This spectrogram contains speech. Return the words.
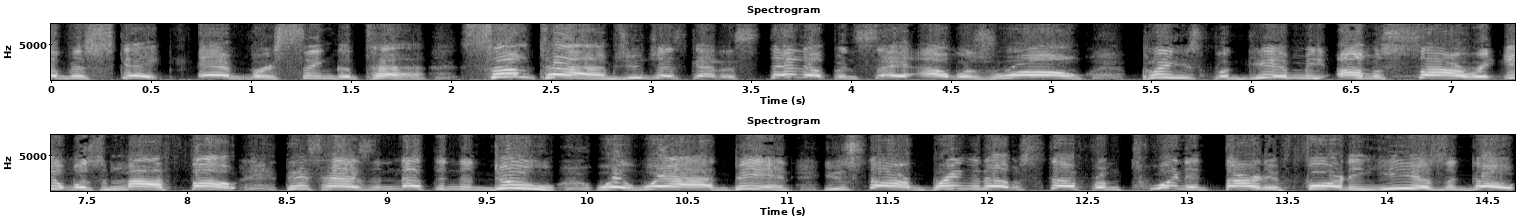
of escape every single time. Sometimes you just got to stand up and say, I was wrong. Please forgive me. I'm sorry. It was my fault. This has nothing to do with where I've been. You start bringing up stuff from 20, 30, 40 years ago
